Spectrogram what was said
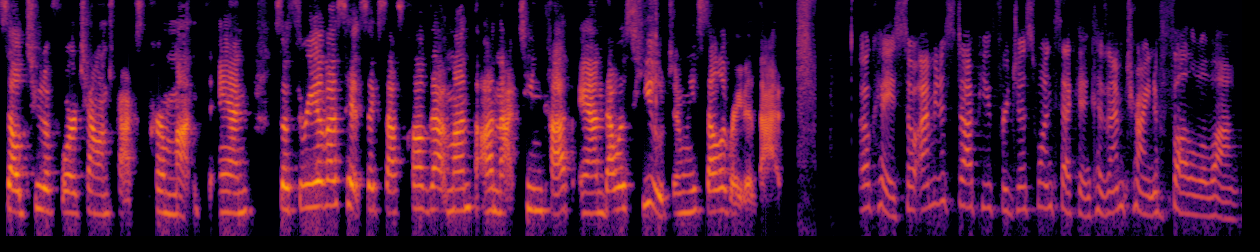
sell two to four challenge packs per month. And so three of us hit Success Club that month on that Team Cup, and that was huge, and we celebrated that. Okay, so I'm going to stop you for just one second because I'm trying to follow along,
